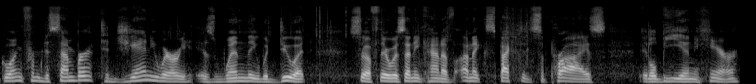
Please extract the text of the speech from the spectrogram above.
going from December to January is when they would do it. So if there was any kind of unexpected surprise, it'll be in here.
